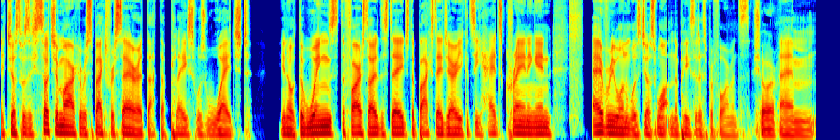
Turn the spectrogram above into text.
it just was a, such a mark of respect for Sarah that the place was wedged. You know, the wings, the far side of the stage, the backstage area, you could see heads craning in. Everyone was just wanting a piece of this performance. Sure. Um,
